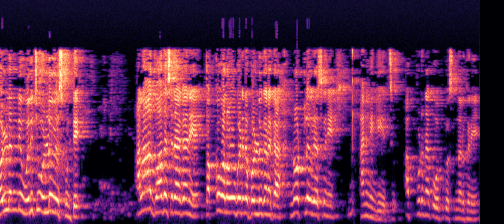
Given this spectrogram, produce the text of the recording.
పళ్ళన్నీ ఒలిచి ఒళ్ళో వేసుకుంటే. అలా ద్వాదశ రాగానే తొక్క ఒలవబడిన పళ్ళు గనక నోట్లో వేసుకుని అని మింగేయచ్చు. అప్పుడు నాకు ఓపిక వస్తుంది అనుకుని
